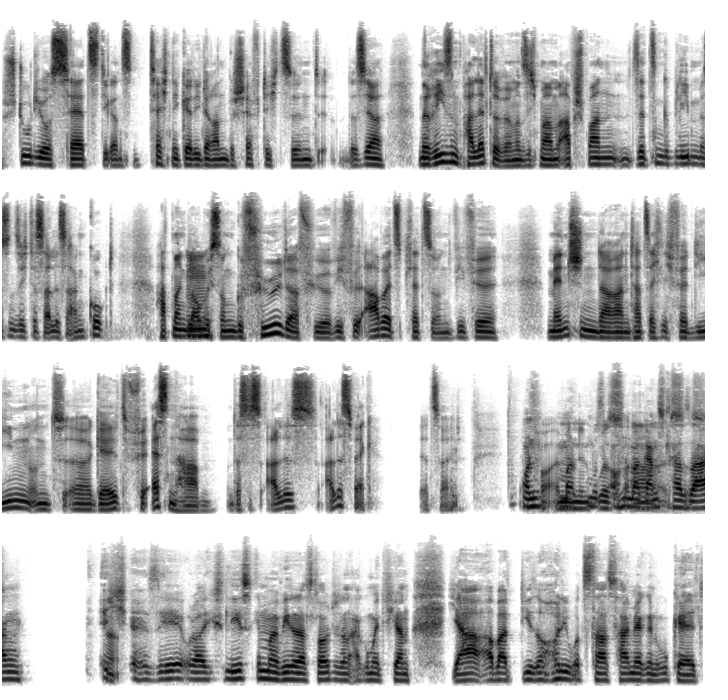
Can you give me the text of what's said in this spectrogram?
Studiosets, die ganzen Techniker, die daran beschäftigt sind, das ist ja eine Riesenpalette. Wenn man sich mal im Abspann sitzen geblieben ist und sich das alles anguckt, hat man, glaube Mhm. ich, so ein Gefühl dafür, wie viel Arbeitsplätze und wie viel Menschen daran tatsächlich verdienen und äh, Geld für Essen haben. Und das ist alles, alles weg derzeit. Und in man muss auch USA immer ganz klar sagen, ich äh, sehe oder ich lese immer wieder, dass Leute dann argumentieren, ja, aber diese Hollywood-Stars haben ja genug Geld.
